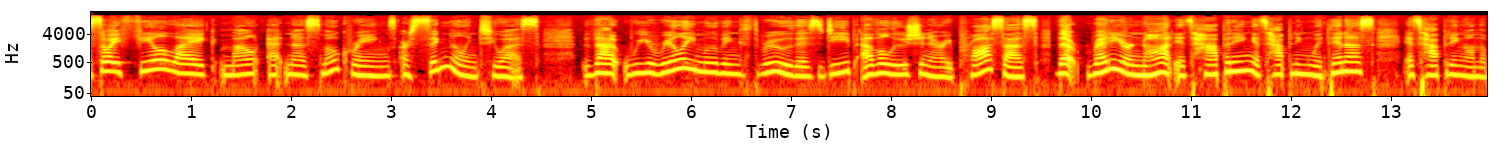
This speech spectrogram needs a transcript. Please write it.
So I feel like Mount Etna smoke rings are signaling to us that we're really moving through this deep evolutionary process that ready or not, it's happening. It's happening within us. It's happening on the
